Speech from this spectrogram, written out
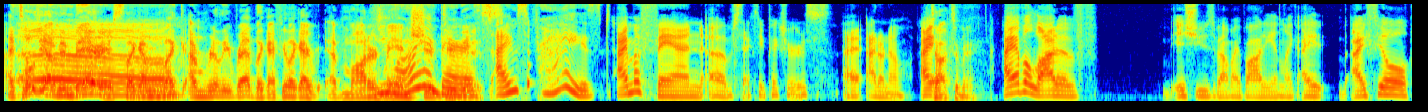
I told you I'm embarrassed. Like I'm like uh. I'm really red. Like I feel like I, a modern You man are should do this. I'm surprised. I'm a fan of sexy pictures. I, I don't know. I Talk to me. I have a lot of issues about my body and like I I feel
